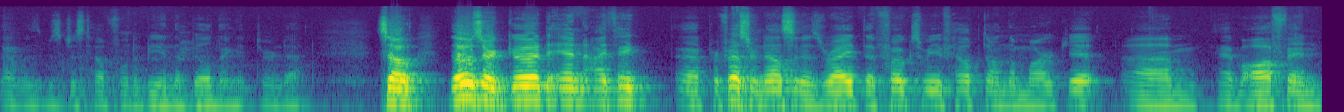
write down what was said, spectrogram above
that was, was just helpful to be in the building, it turned out. So those are good, and I think uh, Professor Nelson is right. The folks we've helped on the market um, have often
